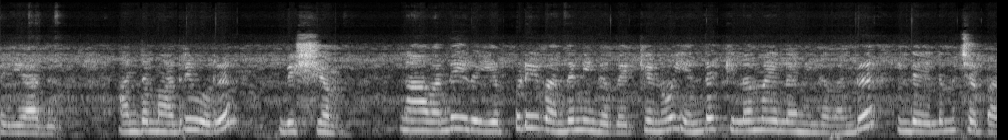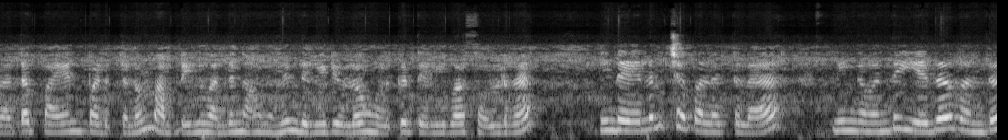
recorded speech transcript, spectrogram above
செய்யாது. அந்த மாதிரி ஒரு விஷயம். நான் வந்து இதை எப்படி வந்து நீங்கள் வைக்கணும்? எந்த கிழமையில் நீங்கள் வந்து இந்த எலுமிச்சை பழத்தை பயன்படுத்தணும் அப்படின்னு வந்து நான் வந்து இந்த வீடியோவில் உங்களுக்கு தெளிவாக சொல்கிறேன் இந்த எலுமிச்சை பழத்தில் நீங்கள் வந்து எதை வந்து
